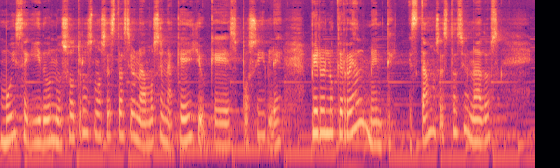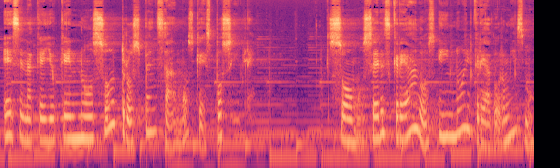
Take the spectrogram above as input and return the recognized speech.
Muy seguido nosotros nos estacionamos en aquello que es posible, pero en lo que realmente estamos estacionados es en aquello que nosotros pensamos que es posible. Somos seres creados y no el creador mismo.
